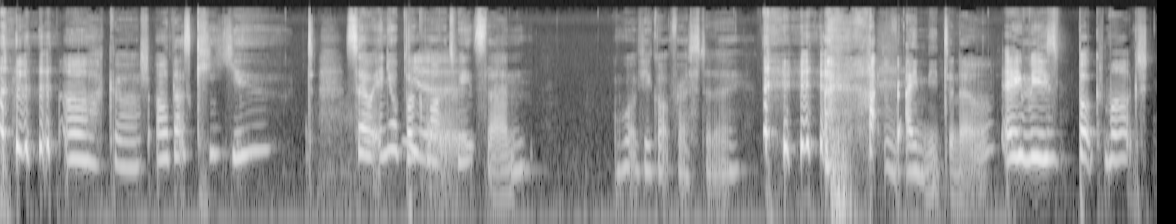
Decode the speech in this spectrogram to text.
Oh gosh. Oh, that's cute. So, in your bookmark Yeah. tweets, then, what have you got for us today? I, I need to know. Amy's bookmarked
